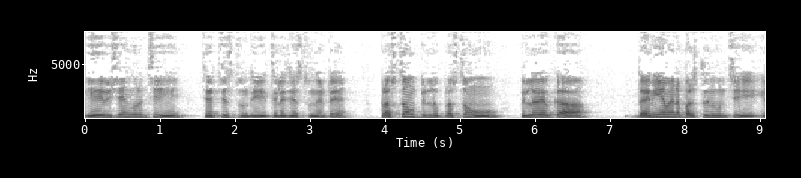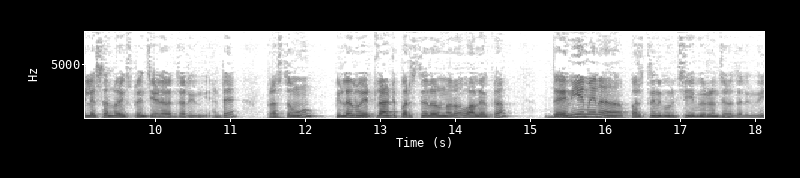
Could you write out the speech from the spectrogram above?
ఏ విషయం గురించి చర్చిస్తుంది తెలియజేస్తుంది అంటే ప్రస్తుతం పిల్ల ప్రస్తుతం పిల్లల యొక్క దయనీయమైన పరిస్థితిని గురించి ఈ లెసన్లో ఎక్స్ప్లెయిన్ చేయడం జరిగింది. అంటే ప్రస్తుతం పిల్లలు ఎట్లాంటి పరిస్థితుల్లో ఉన్నారో వాళ్ళ యొక్క దయనీయమైన పరిస్థితిని గురించి వివరించడం జరిగింది.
